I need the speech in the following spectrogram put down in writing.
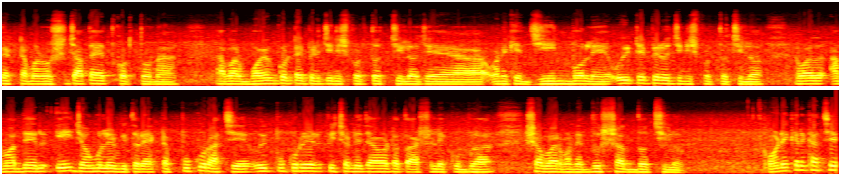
একটা মানুষ যাতায়াত করতো না। আবার ভয়ঙ্কর টাইপের জিনিসপত্র ছিল যে অনেকে জিন বলে, ওই টাইপেরও জিনিসপত্র ছিল। আবার আমাদের এই জঙ্গলের ভিতরে একটা পুকুর আছে। ওই পুকুরের পিছনে যাওয়াটা তো আসলে খুব সবার মানে দুঃসাধ্য ছিল। অনেকের কাছে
